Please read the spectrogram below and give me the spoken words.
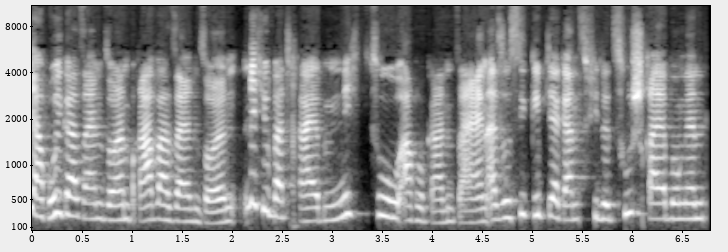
ja, ruhiger sein sollen, braver sein sollen, nicht übertreiben, nicht zu arrogant sein. Also es gibt ja ganz viele Zuschreibungen,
